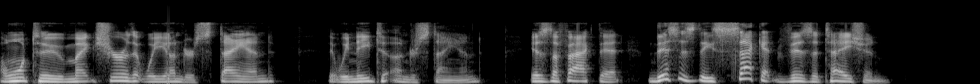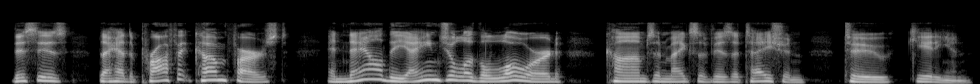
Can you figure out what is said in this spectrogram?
I want to make sure that we understand, that we need to understand, is the fact that this is the second visitation. This is, they had the prophet come first, and now the angel of the Lord comes and makes a visitation to Gideon.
